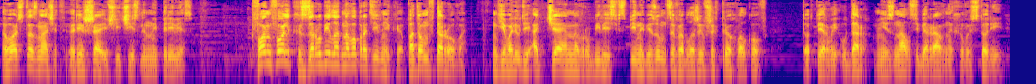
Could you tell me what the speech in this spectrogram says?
«Вот что значит решающий численный перевес». Фон Фольк зарубил одного противника, потом второго. Его люди отчаянно врубились в спины безумцев, обложивших трех волков. Тот первый удар не знал себе равных в истории —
